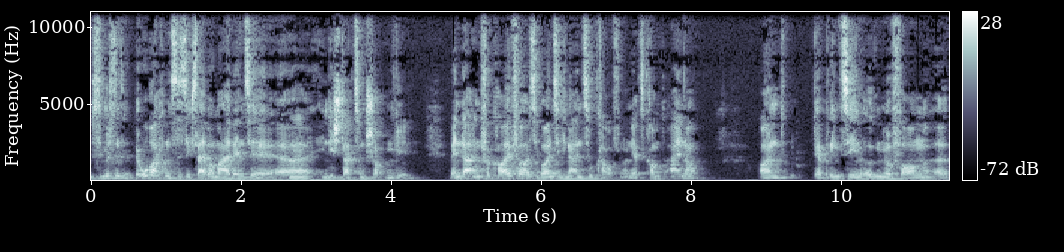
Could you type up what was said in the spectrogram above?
Sie müssen, beobachten Sie sich selber mal, wenn Sie äh, in die Stadt zum Shoppen gehen. Wenn da ein Verkäufer, Sie wollen sich einen Anzug kaufen und jetzt kommt einer und der bringt Sie in irgendeiner Form, äh,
